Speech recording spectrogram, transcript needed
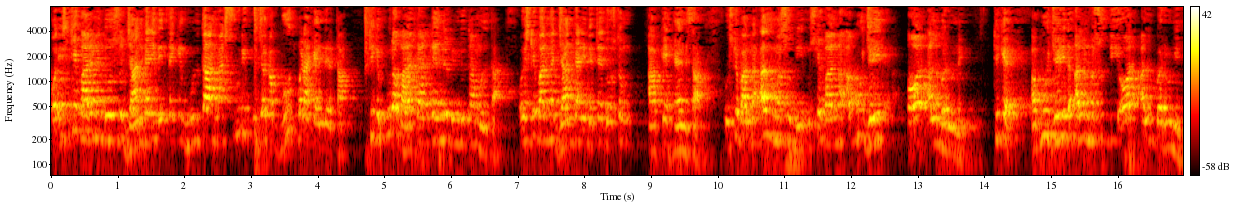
और इसके बारे में दोस्तों जानकारी देते हैं कि मुल्तान में सूर्य पूजा का बहुत बड़ा केंद्र था। ठीक है, पूरा भारत का केंद्र बिंदु था मुल्तान और इसके बारे में जानकारी देते हैं दोस्तों आपके हैंसा उसके बाद में अल मसूदी, उसके बाद में अबू जईद और अल बरूनी। ठीक है, अबू जईद अल मसूदी और अल बरूनी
